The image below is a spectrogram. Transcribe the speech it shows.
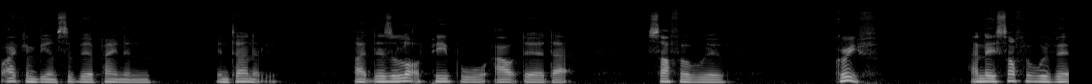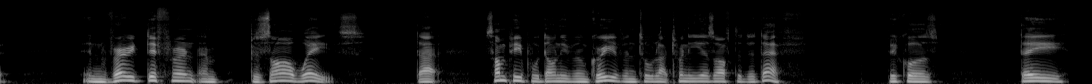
but I can be in severe pain in, internally. Like, there's a lot of people out there that suffer with grief, and they suffer with it in very different and bizarre ways. That some people don't even grieve until like 20 years after the death, because they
